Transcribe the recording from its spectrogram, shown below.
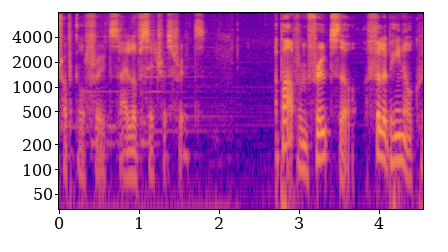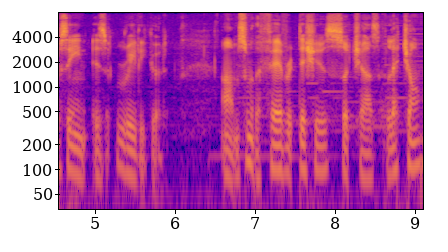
tropical fruits, I love citrus fruits. Apart from fruits, though, Filipino cuisine is really good. Um, some of the favourite dishes, such as lechon,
